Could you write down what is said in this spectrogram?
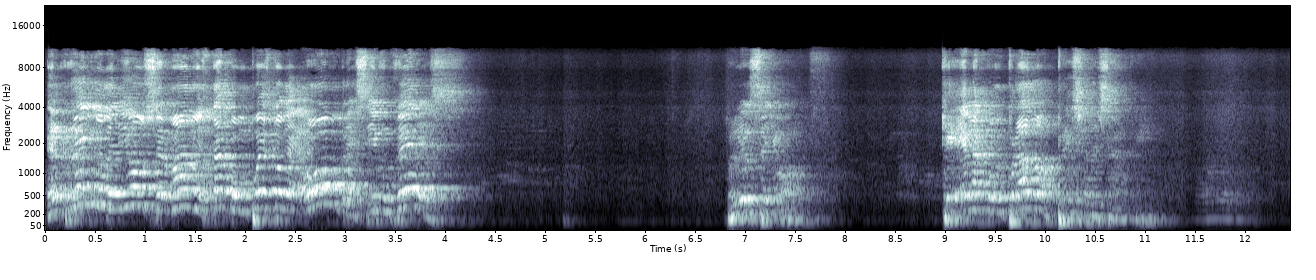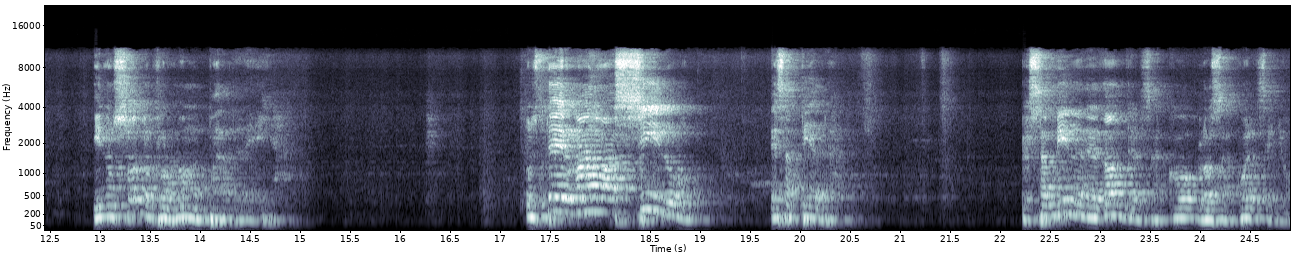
El reino de Dios, hermano, está compuesto de hombres y mujeres. Gloria al Señor. Que Él ha comprado a precio de sangre. Y nosotros formamos parte de ella. Usted, hermano, ha sido esa piedra. Examine de dónde sacó, lo sacó el Señor.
